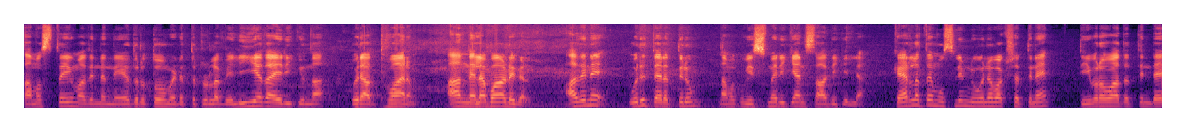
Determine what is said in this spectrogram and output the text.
സമസ്തയും അതിന്റെ നേതൃത്വവും എടുത്തിട്ടുള്ള വലിയതായിരിക്കുന്ന ഒരു അധ്വാനം ആ നിലപാടുകൾ അതിനെ ഒരു തരത്തിലും നമുക്ക് വിസ്മരിക്കാൻ സാധിക്കില്ല. കേരളത്തെ മുസ്ലിം ന്യൂനപക്ഷത്തിനെ തീവ്രവാദത്തിന്റെ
